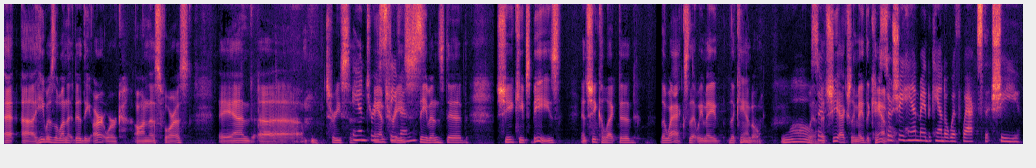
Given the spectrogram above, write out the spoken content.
Uh, uh, he was the one that did the artwork on this for us. And uh, Teresa Ann Therese Therese Stevens. Stevens did. She keeps bees, and she collected the wax that we made the candle Whoa. with. So- but she actually made the candle. So she handmade the candle with wax that she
